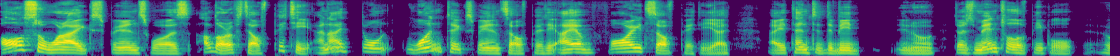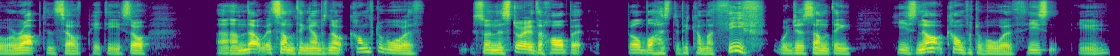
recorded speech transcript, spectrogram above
also what I experienced was a lot of self-pity and I don't want to experience self-pity. I avoid self-pity. I, I tended to be, you know, judgmental of people who were wrapped in self-pity. So um, that was something I was not comfortable with. So in the story of The Hobbit, Bilbo has to become a thief, which is something he's not comfortable with. He's he,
